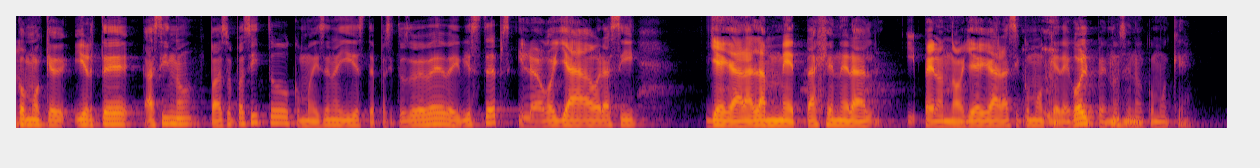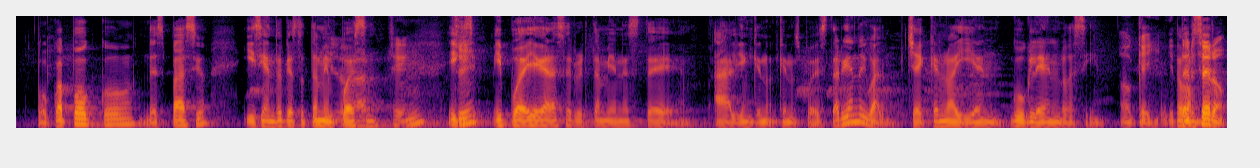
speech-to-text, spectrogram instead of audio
como que irte así, ¿no? Paso a pasito, como dicen ahí, este, pasitos de bebé, baby steps, y luego ya, ahora sí, llegar a la meta general, y, pero no llegar así como que de golpe, ¿no? Sino como que poco a poco, despacio, y siento que esto también Y puede lograr- sí. ¿Mm? y, sí- y puede llegar a servir también este, a alguien que, no- que nos puede estar viendo. Igual, chequenlo ahí en googleenlo así. Ok. Y tercero.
